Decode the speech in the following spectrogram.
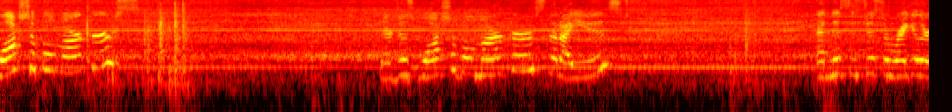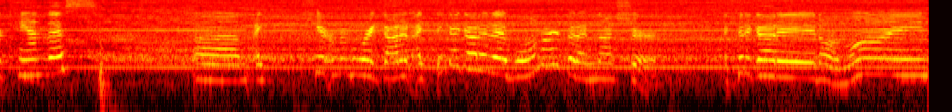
washable markers. They're just washable markers that I used. And this is just a regular canvas. Um, I can't remember where I got it. I think I got it at Walmart, but I'm not sure. I could have got it online.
